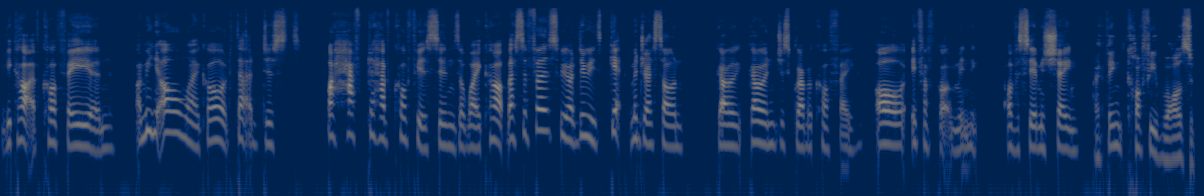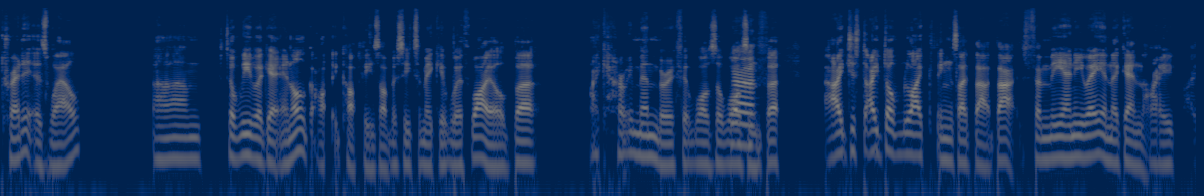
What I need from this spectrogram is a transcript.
you can't have coffee, and I mean, oh my god, that just I have to have coffee as soon as I wake up. That's the first thing I do is get my dress on, go go and just grab a coffee, or if I've got them in, the, obviously a machine. I think coffee was a credit as well. Um, so we were getting alcoholic coffees, obviously, to make it worthwhile. But I can't remember if it was or wasn't. But I just I don't like things like that. That for me anyway. And again, I I,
